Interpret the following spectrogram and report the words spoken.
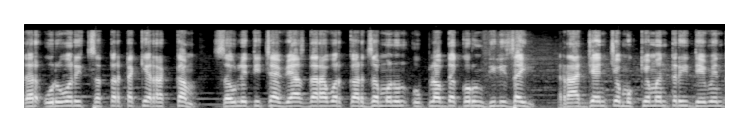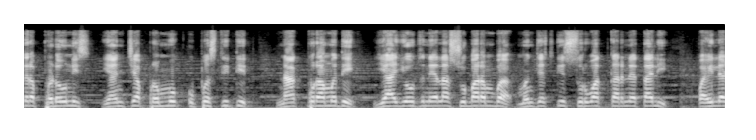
तर उर्वरित सत्तर टक्के रक्कम सवलतीच्या व्याजदरावर कर्ज म्हणून उपलब्ध करून दिली जाईल. राज्यांचे मुख्यमंत्री देवेंद्र फडणवीस यांच्या प्रमुख उपस्थितीत नागपुरामध्ये या योजनेला शुभारंभ म्हणजेच की सुरुवात करण्यात आली. पहिल्या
